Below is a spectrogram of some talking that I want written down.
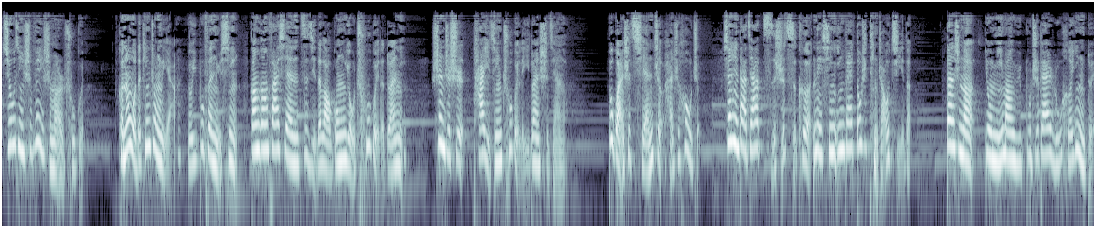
究竟是为什么而出轨？可能我的听众里啊，有一部分女性刚刚发现自己的老公有出轨的端倪，甚至是他已经出轨了一段时间了。不管是前者还是后者，相信大家此时此刻内心应该都是挺着急的，但是呢，又迷茫于不知该如何应对。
